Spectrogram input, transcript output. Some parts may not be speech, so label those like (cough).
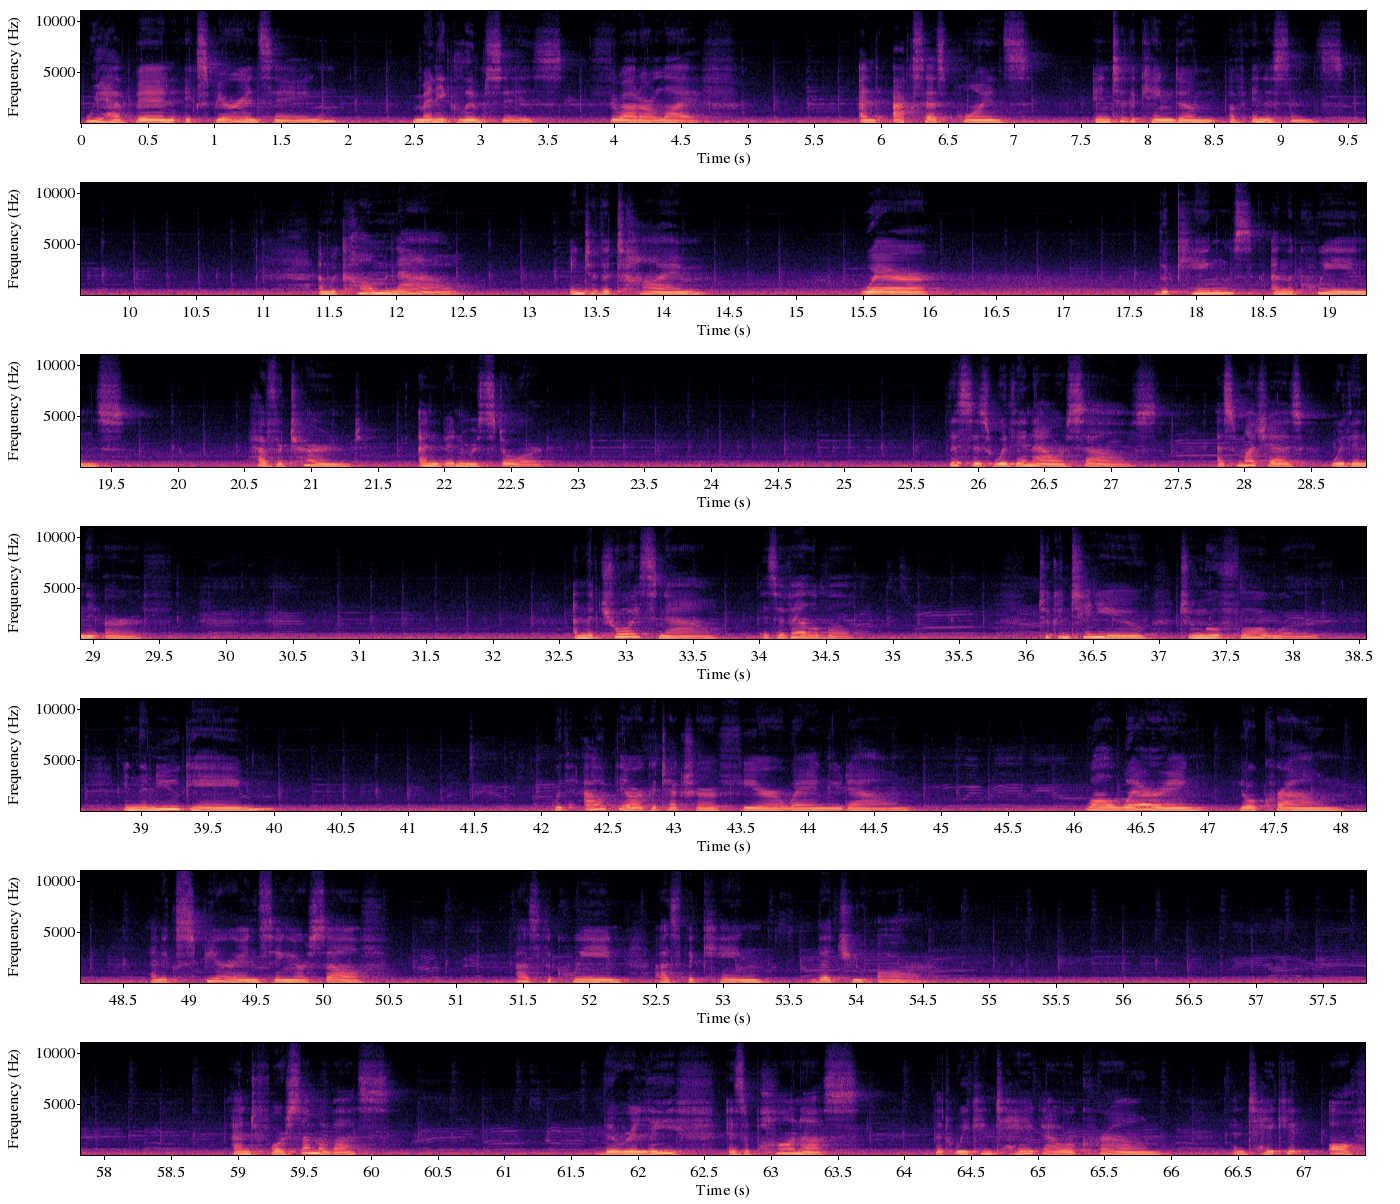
We have been experiencing many glimpses throughout our life and access points into the kingdom of innocence. And we come now into the time where the kings and the queens have returned and been restored. This is within ourselves as much as within the earth. And the choice now is available to continue to move forward in the new game without the architecture of fear weighing you down, while wearing your crown and experiencing yourself as the queen, as the king that you are. And for some of us, the relief is upon us that we can take our crown and take it off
